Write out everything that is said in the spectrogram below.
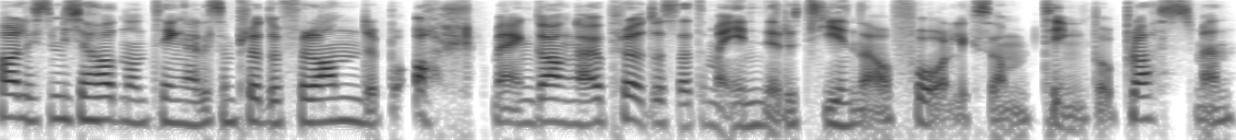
har liksom ikke hatt noen ting jeg har liksom prøvd å forandre på alt med en gang. Jeg har jo prøvd å sette meg inn i rutiner og få liksom ting på plass, men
